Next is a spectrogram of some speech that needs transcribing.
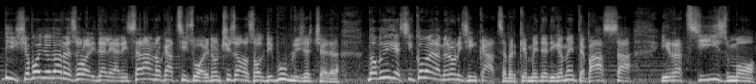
Dice voglio dare solo agli italiani, saranno cazzi suoi, non ci sono soldi pubblici, eccetera. Dopodiché, siccome la Meloni si incazza perché mediaticamente passa il razzismo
